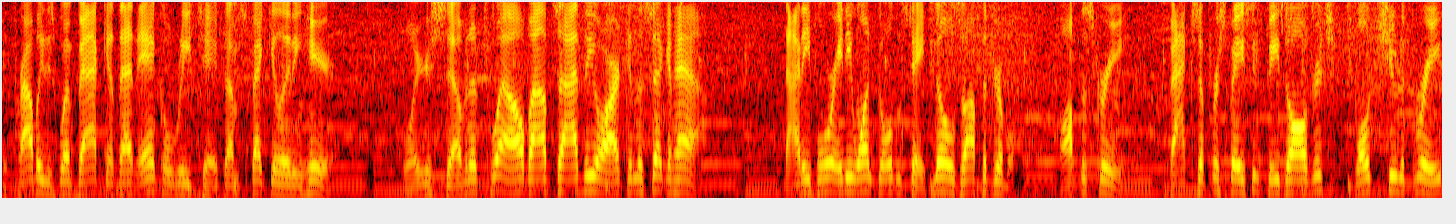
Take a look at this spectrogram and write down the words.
He probably just went back at that ankle retaped. I'm speculating here. Warriors 7 of 12 outside the arc in the second half. 94 81 Golden State. Mills off the dribble, off the screen. Backs up for spacing, feeds Aldridge. Won't shoot a three.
